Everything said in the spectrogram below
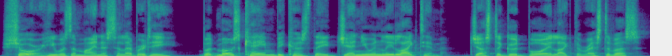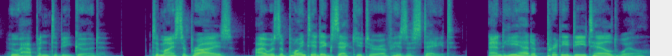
Sure, he was a minor celebrity, but most came because they genuinely liked him, just a good boy like the rest of us, who happened to be good. To my surprise, I was appointed executor of his estate, and he had a pretty detailed will.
